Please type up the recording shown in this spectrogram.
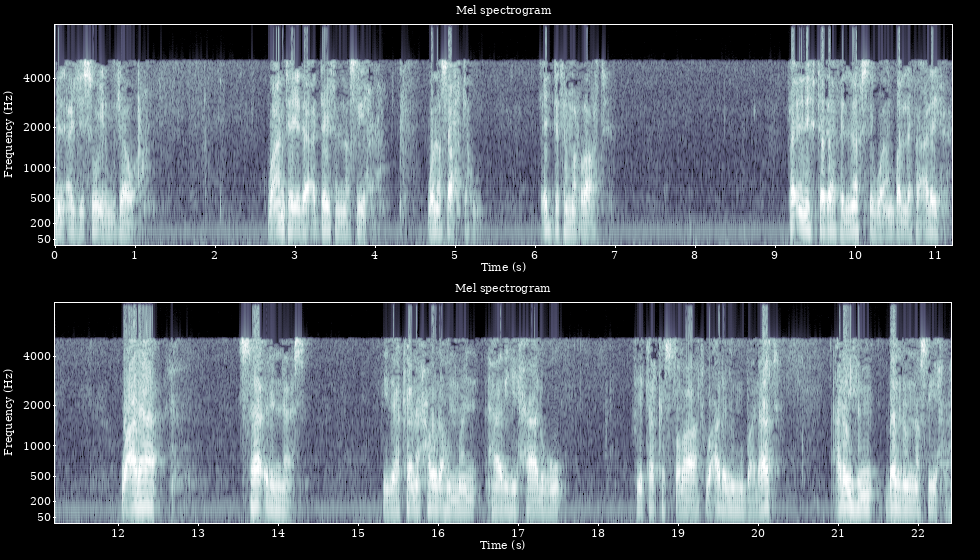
من أجل سوء المجاورة وأنت إذا أديت النصيحة ونصحته عدة مرات. فإن اهتدى في نفسه وإن ضل فعليها. وعلى سائر الناس إذا كان حولهم من هذه حاله في ترك الصلاة وعدم المبالاة عليهم بذل النصيحة.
